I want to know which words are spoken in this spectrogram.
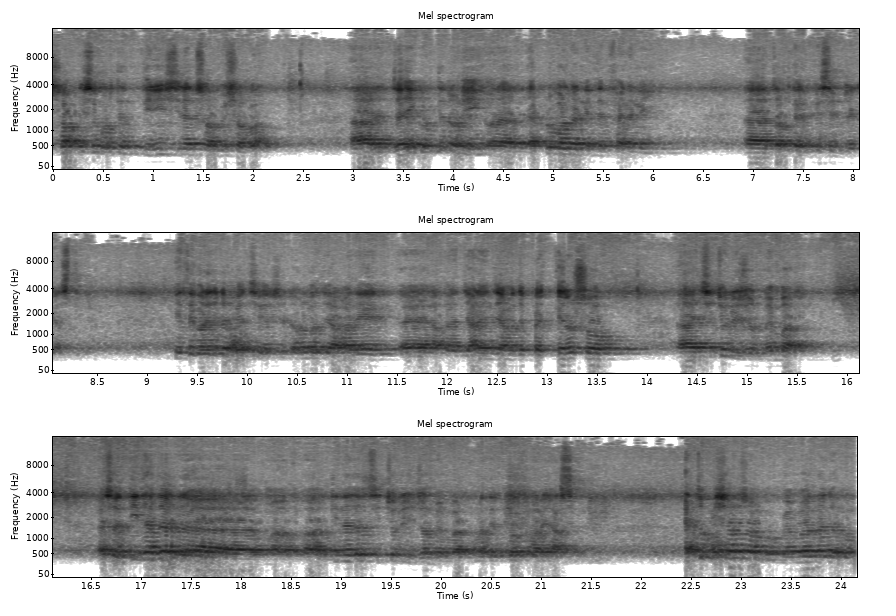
সব কিছু করতেন তিনি ছিলেন সর্বসভা। আর যাই করতেন উনি ওনার অ্যাপ্রুভালটা নিতেন ফাইনালি তৎকালীন প্রেসিডেন্টের কাছ থেকে। এতে করে যেটা হয়েছে সেটা হলো যে আমাদের আপনারা জানেন যে আমাদের প্রায় তেরোশো ছেচল্লিশ জন মেম্বার আসলে তিন হাজার তিন হাজার ছেচল্লিশ জন মেম্বার আমাদের বর্তমানে আছেন। এত বিশাল সংখ্যক মেম্বাররা যখন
